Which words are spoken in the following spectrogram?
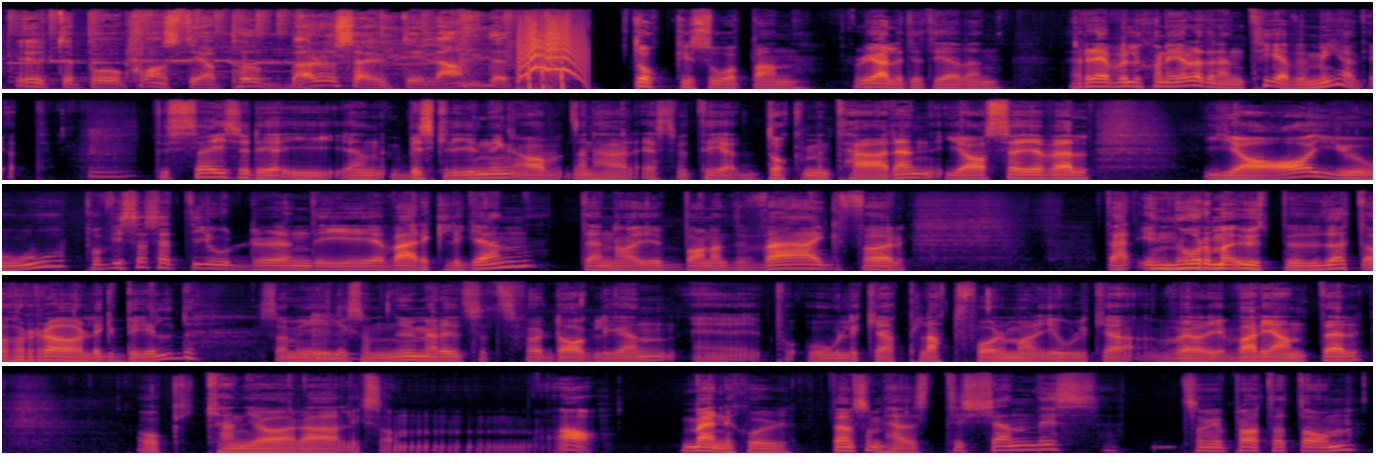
ute på konstiga pubbar och så här ute i landet. Dokusåpan, reality-tvn, revolutionerade den tv-mediet. Mm. Det sägs ju det i en beskrivning av den här SVT-dokumentären. Jag säger väl ja, jo, på vissa sätt gjorde den det verkligen. Den har ju banat väg för det här enorma utbudet av rörlig bild som vi Mm. liksom numera utsätts för dagligen eh, på olika plattformar i olika vari- varianter och kan göra liksom, ja, människor, vem som helst till kändis som vi har pratat om.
